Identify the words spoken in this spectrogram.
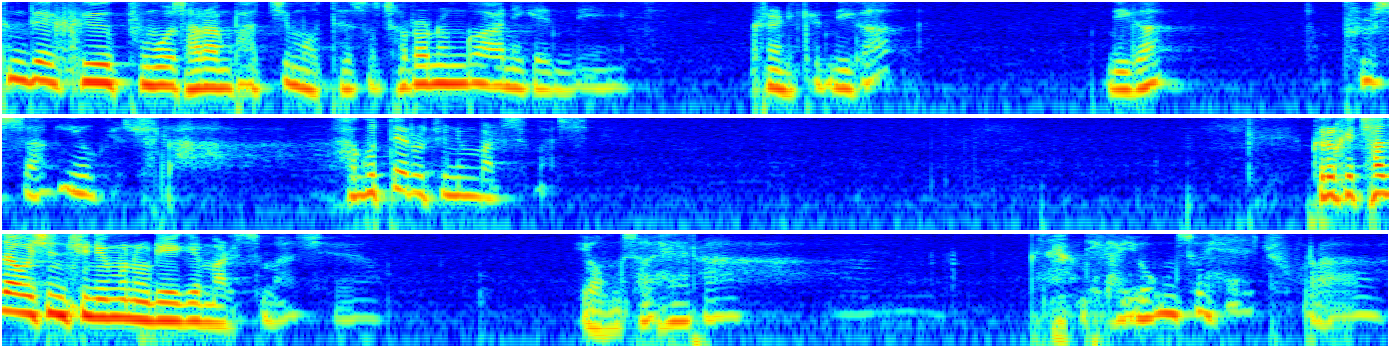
근데 그 부모 사랑 받지 못해서 저러는 거 아니겠니? 그러니까 네가 네가 불쌍히 여겨주라 하고 때로 주님 말씀하시. 그렇게 찾아오신 주님은 우리에게 말씀하셔요. 용서해라. 그냥 네가 용서해 주라.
